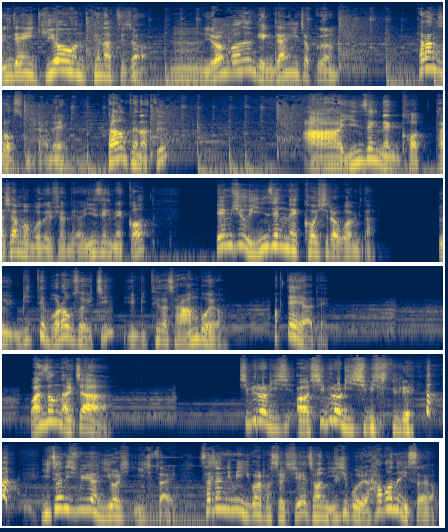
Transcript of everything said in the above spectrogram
굉장히 귀여운 팬아트죠? 음, 이런 거는 굉장히 조금 사랑스럽습니다. 네. 다음 팬아트. 아, 인생 네컷. 다시 한번 보내주셨네요. 인생 네컷. 게임쇼 인생 네컷이라고 합니다. 여기 밑에 뭐라고 써있지? 이 밑에가 잘 안 보여. 확대해야 돼. 완성 날짜 11월 20, 아, 11월 21일에 2021년 2월 24일 사장님이 이걸 봤을 시에 전 25일 학원에 있어요.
